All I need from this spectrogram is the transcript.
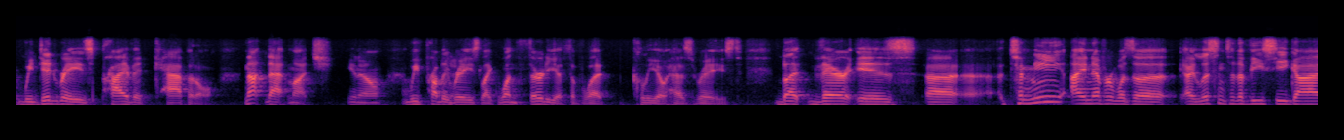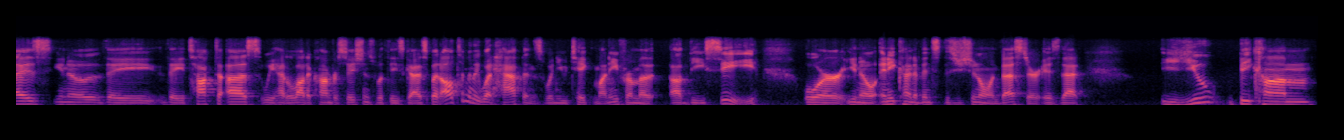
We did raise private capital, not that much, you know. We've probably raised like one thirtieth of what Clio has raised. But there is, uh, to me, I never was a. I listened to the VC guys. You know, they they talked to us. We had a lot of conversations with these guys. But ultimately, what happens when you take money from a, a VC or you know any kind of institutional investor is that you become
